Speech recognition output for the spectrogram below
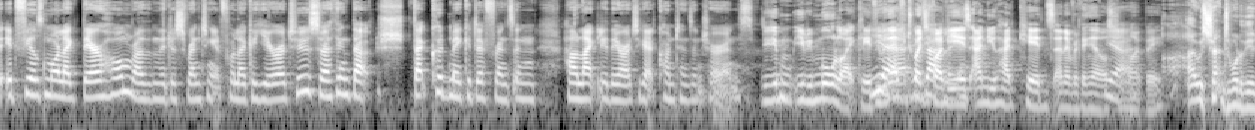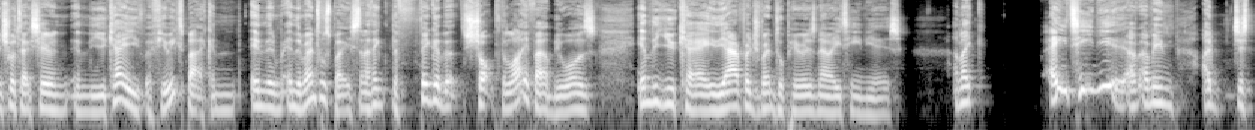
it feels more like their home rather than they're just renting it for like a year or two. So I think that sh- that could make a difference in how likely they are to get contents insurance. you'd you'd be more likely if you were there for 25 exactly. years and you had kids and everything else. Yeah. You might be. I was chatting to one of the insurtechs here in, in the UK a few weeks back, and in the in the rental space, and I think the figure that shocked the life out of me was in the UK the average rental period is now eighteen years. I'm like, eighteen years. I, I mean, I just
